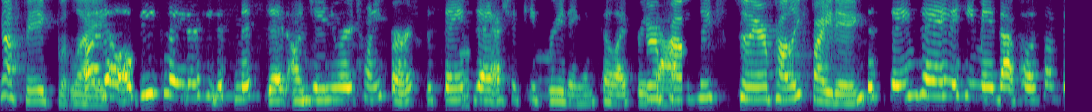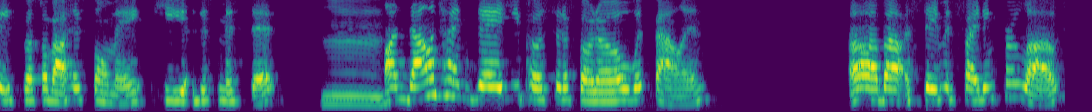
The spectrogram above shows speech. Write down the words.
Not fake, but like. oh like no, a week later he dismissed it on January 21st, the same day I should keep reading until I freak they're out. probably so they were probably fighting. the same day that he made that post on Facebook about his soulmate, he dismissed it. Mm, On Valentine's Day, he posted a photo with Falynn uh, about a statement fighting for love.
